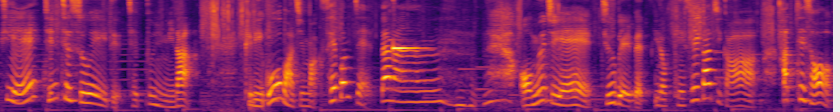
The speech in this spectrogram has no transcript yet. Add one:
피의 틴트 스웨이드 제품입니다. 그리고 마지막 세 번째, 따란! 어뮤즈의 듀벨벳 이렇게 세 가지가 핫해서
